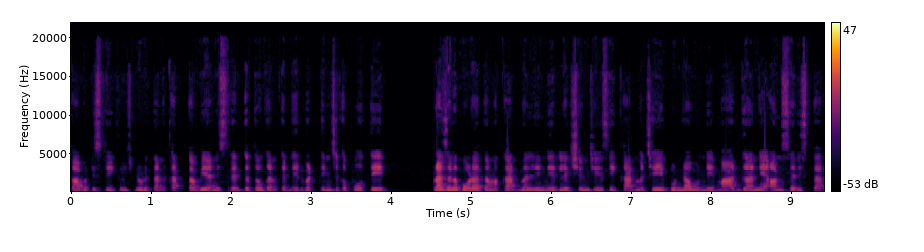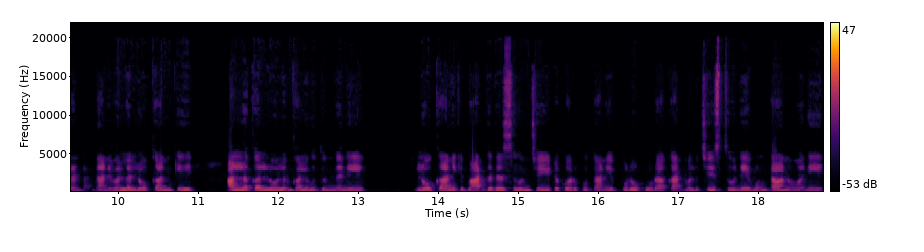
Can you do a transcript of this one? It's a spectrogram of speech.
కాబట్టి శ్రీకృష్ణుడు తన కర్తవ్యాన్ని శ్రద్ధతో కనుక నిర్వర్తించకపోతే ప్రజలు కూడా తమ కర్మల్ని నిర్లక్ష్యం చేసి కర్మ చేయకుండా ఉండే మార్గాన్ని అనుసరిస్తారంట. దానివల్ల లోకానికి అల్లకల్లోలం కలుగుతుందని లోకానికి మార్గదర్శకం చేయుట కొరకు తాను ఎప్పుడూ కూడా కర్మలు చేస్తూనే ఉంటాను అని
